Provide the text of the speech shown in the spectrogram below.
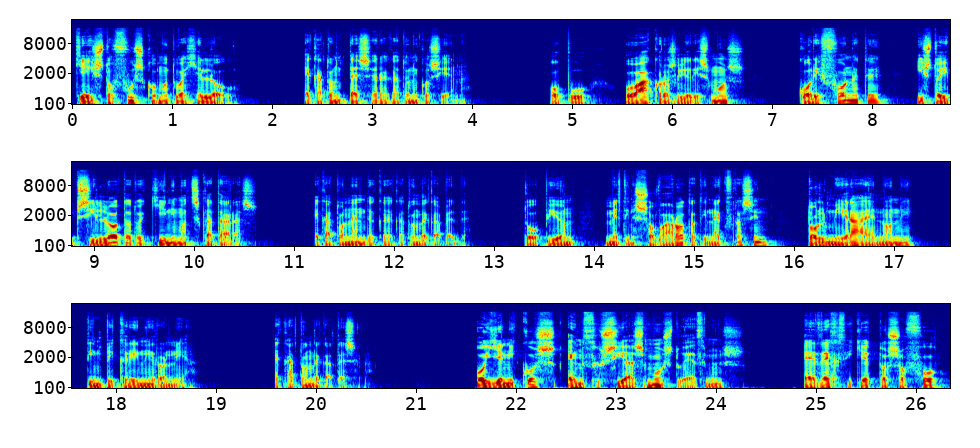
και εις το φούσκωμα του Αχελώου, 104-121, όπου ο άκρος λυρισμός κορυφώνεται εις το υψηλότατο κίνημα της κατάρας, 111-115, το οποίο με την σοβαρότατη έκφραση τολμηρά ενώνει την πικρή ηρωνία. 114. Ο γενικός ενθουσιασμός του έθνους εδέχθηκε το σοφό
